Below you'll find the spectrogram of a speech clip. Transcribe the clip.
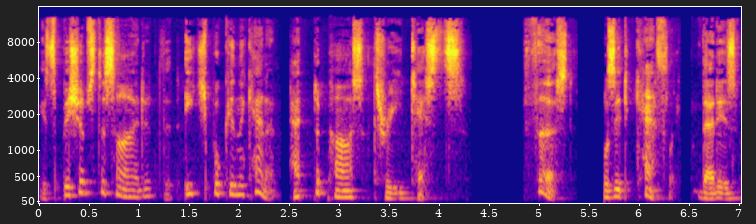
its bishops decided that each book in the canon had to pass three tests. First, was it Catholic? That is,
